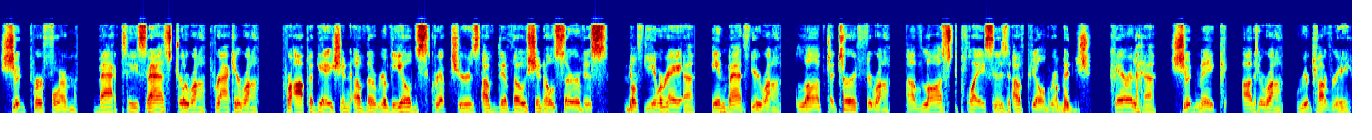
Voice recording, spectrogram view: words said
should perform, Bhakti Sastrara Prakara, propagation of the revealed scriptures of devotional service, Mathuraya, in Mathura, Laptatirthara, of lost places of pilgrimage, Karaha, should make, Uttara, recovery.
